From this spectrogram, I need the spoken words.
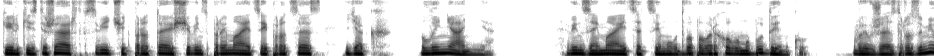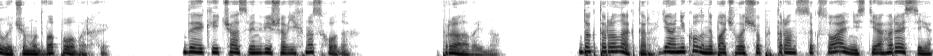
Кількість жертв свідчить про те, що він сприймає цей процес як линяння. Він займається цим у двоповерховому будинку. Ви вже зрозуміли, чому два поверхи? Деякий час він вішав їх на сходах. Правильно. Доктор Електор, я ніколи не бачила, щоб транссексуальність і агресія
